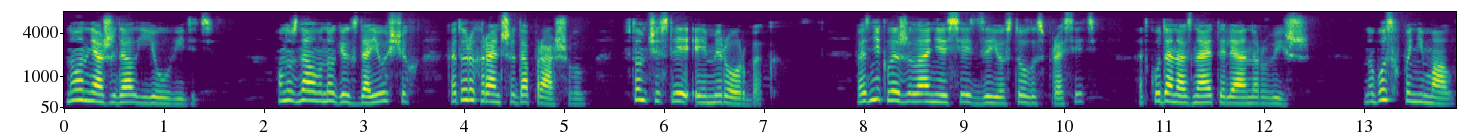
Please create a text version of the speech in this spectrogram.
но он не ожидал ее увидеть. Он узнал многих сдающих, которых раньше допрашивал, в том числе Эми Рорбек. Возникло желание сесть за ее стол и спросить, откуда она знает Элеонор Виш, но Босх понимал,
